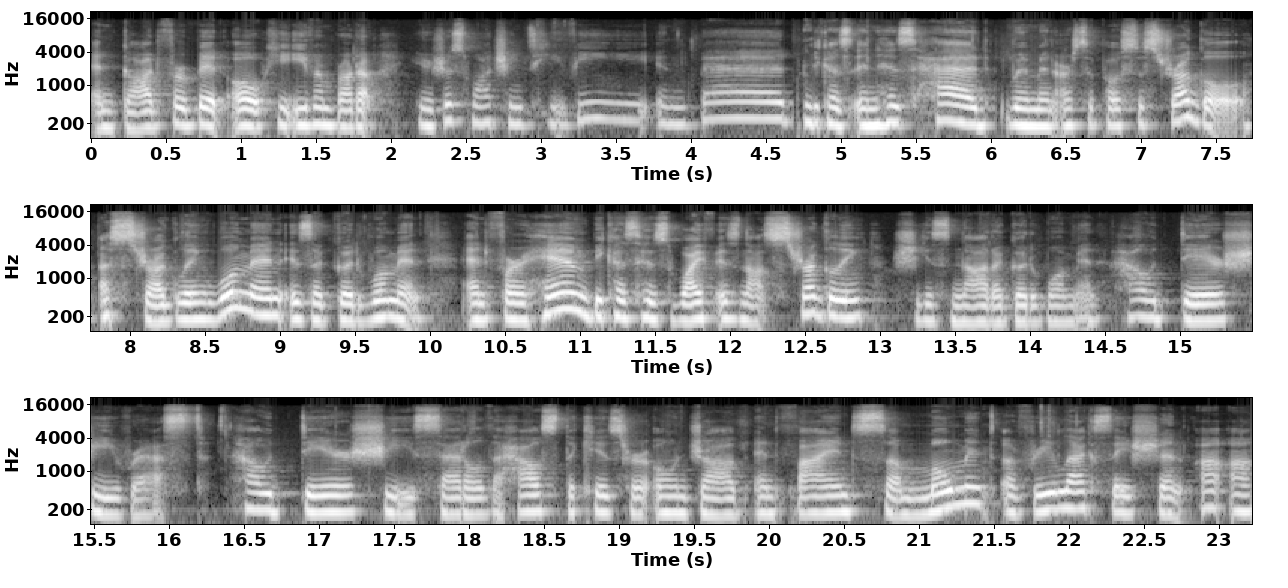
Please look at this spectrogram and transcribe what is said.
And God forbid, oh, he even brought up, you're just watching TV in bed. Because in his head, women are supposed to struggle. A struggling woman is a good woman. And for him, because his wife is not struggling, she's not a good woman. How dare she rest? How dare she settle the house, the kids, her own job, and find some moment of relaxation? Uh uh-uh, uh,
